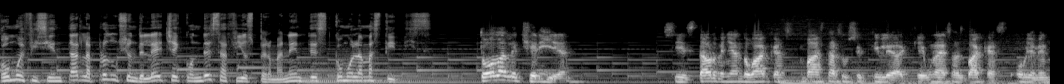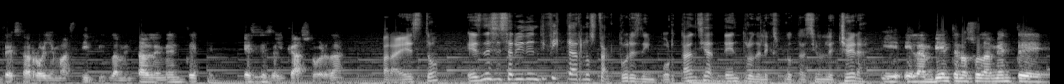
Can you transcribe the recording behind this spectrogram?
cómo eficientar la producción de leche con desafíos permanentes como la mastitis. Toda lechería si está ordeñando vacas, va a estar susceptible a que una de esas vacas obviamente desarrolle mastitis. Lamentablemente, ese es el caso, ¿verdad? Para esto, es necesario identificar los factores de importancia dentro de la explotación lechera. Y el ambiente no solamente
